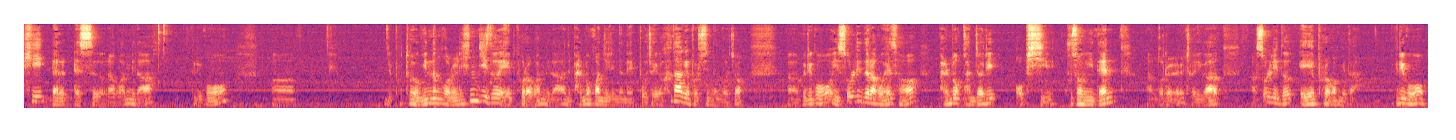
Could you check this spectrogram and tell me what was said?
PLS라고 합니다. 그리고 어, 보통 여기 있는 거를 힌지드 A4라고 합니다. 발목 관절 있는 A4 저희가 흔하게 볼 수 있는 거죠. 어, 그리고 이 솔리드라고 해서 발목 관절이 없이 구성이 된 거를 저희가 솔리드 AF라고 합니다. 그리고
